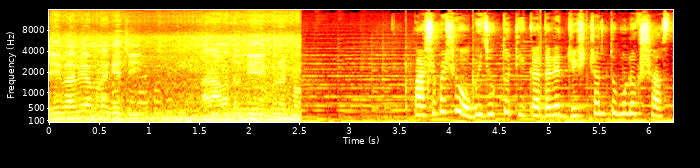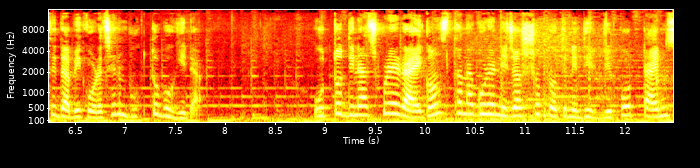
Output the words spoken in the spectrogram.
এইভাবে আমরা গেছি। আর আমাদেরকে এই করে ঠক- পাশাপাশি অভিযুক্ত ঠিকাদারের দৃষ্টান্তমূলক শাস্তি দাবি করেছেন ভুক্তভোগীরা। উত্তর দিনাজপুরের রায়গঞ্জ থানাগুড়ের নিজস্ব প্রতিনিধির রিপোর্ট, টাইমস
